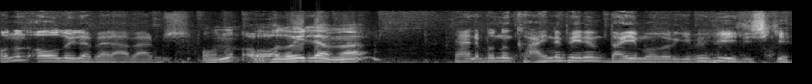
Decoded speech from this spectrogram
Onun oğluyla berabermiş. Onun oğluyla mı? Yani bunun kaynı benim dayım olur gibi bir ilişki.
